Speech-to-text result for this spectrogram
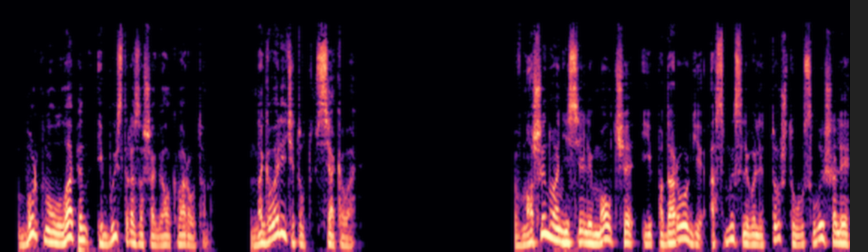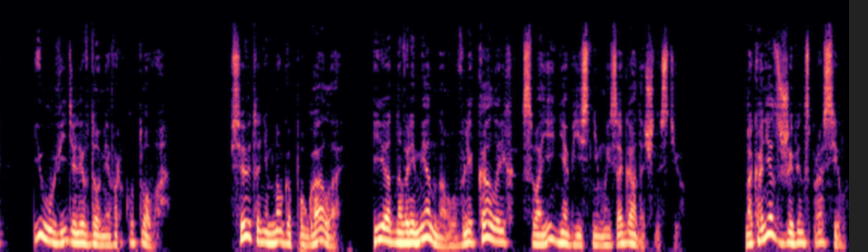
— буркнул Лапин и быстро зашагал к воротам. «Наговорите тут всякого. В машину они сели молча и по дороге осмысливали то, что услышали и увидели в доме Воркутова. Все это немного пугало и одновременно увлекало их своей необъяснимой загадочностью. Наконец Живин спросил,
